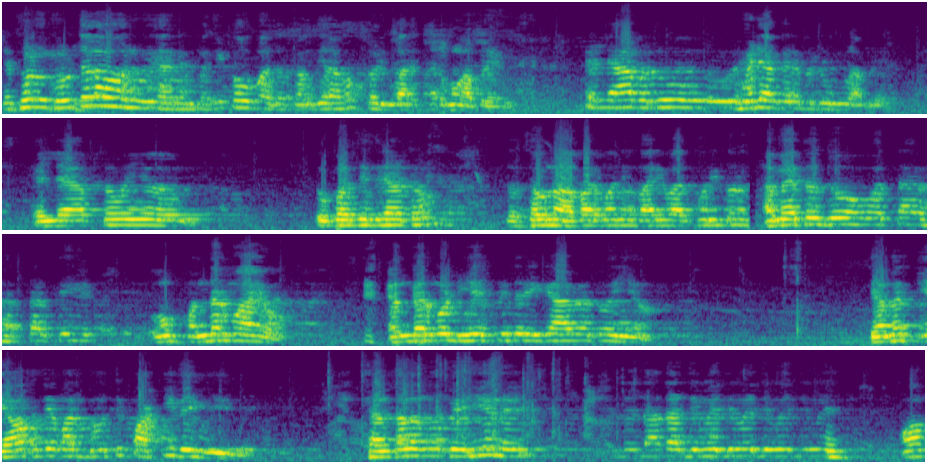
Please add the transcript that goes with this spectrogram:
એ થોડું થોડું ચલાવવાનું યાર. એમ પછી કહું પાછો સમજી રાખો થોડી વાર કરવું આપણે એટલે આ બધું હેડ્યા કરે બધું આપણે. એટલે આપ સૌ અહીંયા ઉપસ્થિત રહ્યા છો. તો સૌનો આભાર માની મારી વાત પૂરી કરો. અમે તો જો અત્યારે સત્તરથી હું પંદરમો આવ્યો. પંદરમો ડીએસપી તરીકે આવ્યો તો અહીંયા. અમે ત્યાં વખતે મારી દોસ્તી પાકી થઈ ગઈ છે. સંકલનમાં બેસીએ ને દાદા, ધીમે ધીમે ધીમે ધીમે. આમ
